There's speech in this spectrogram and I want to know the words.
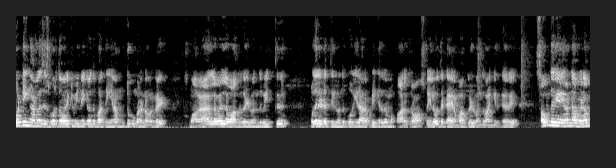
ஓட்டிங் அனாலிசிஸ் பொறுத்த வரைக்கும் இன்றைக்கி வந்து பார்த்தீங்கன்னா முத்துக்குமரன் அவர்கள் சும்மா வேறு லெவலில் வாக்குகள் வந்து வைத்து முதலிடத்தில் வந்து போகிறார் அப்படிங்கிறத நம்ம பார்க்குறோம். ஸோ எழுபத்தெட்டாயிரம் வாக்குகள் வந்து வாங்கியிருக்காரு. சௌந்தர்யா இரண்டாம் இடம்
